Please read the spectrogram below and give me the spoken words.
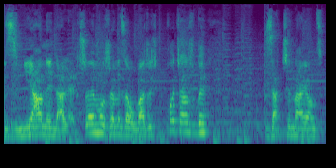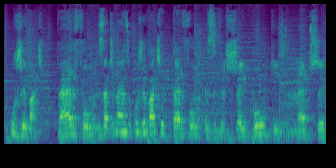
zmiany na lepsze możemy zauważyć chociażby zaczynając używać perfum, zaczynając używać perfum z wyższej półki, z lepszych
